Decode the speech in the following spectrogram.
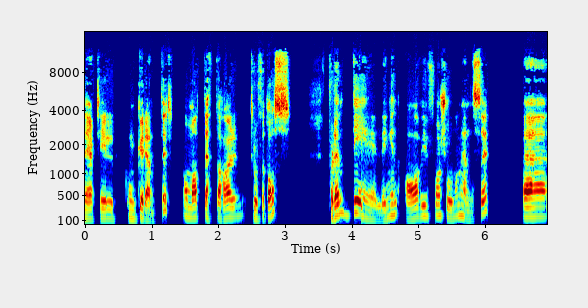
ned til konkurrenter om at dette har truffet oss. For den delingen av informasjon om hendelser, eh,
